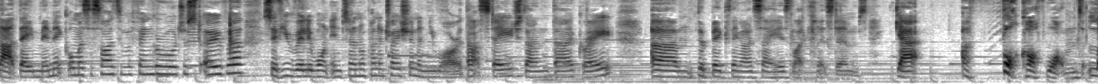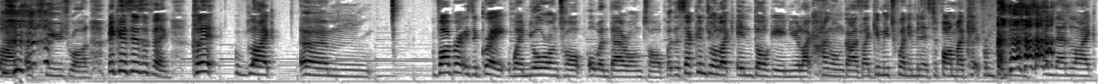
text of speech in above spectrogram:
that they mimic almost the size of a finger or just over. So if you really want internal penetration and you are at that stage, then they're great. Um, the big thing I'd say is like clit stims. Get a fuck off wand, like a huge one. Because here's the thing, clit like um vibrators are great when you're on top or when they're on top. But the second you're like in doggy and you're like, hang on guys, like give me 20 minutes to find my clip from and then like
